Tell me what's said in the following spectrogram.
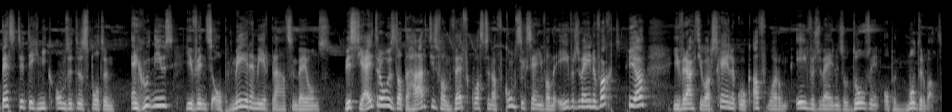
beste techniek om ze te spotten. En goed nieuws, je vindt ze op meer en meer plaatsen bij ons. Wist jij trouwens dat de haartjes van verfkwasten afkomstig zijn van de everzwijnenvacht? Ja, je vraagt je waarschijnlijk ook af waarom everzwijnen zo dol zijn op een modderbad.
